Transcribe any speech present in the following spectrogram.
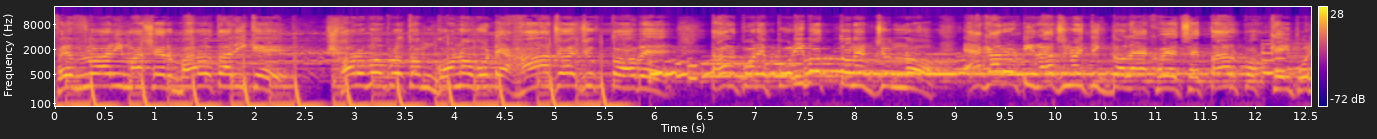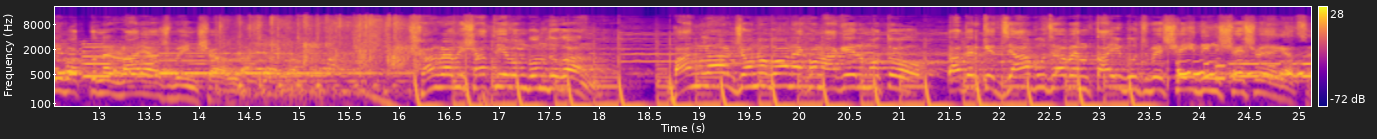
ফেব্রুয়ারি মাসের বারো তারিখে সর্বপ্রথম গণভোটে হাঁ জয়যুক্ত হবে। তারপরে পরিবর্তনের জন্য এগারোটি রাজনৈতিক দল এক হয়েছে, তার পক্ষেই পরিবর্তনের রায় আসবে ইনশাআল্লাহ। সংগ্রামী সাথী এবং বন্ধুগণ বাংলার জনগণ এখন আগের মতো। তাদেরকে যা বুঝাবেন তাই বুঝবে, সেই দিন শেষ হয়ে গেছে।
